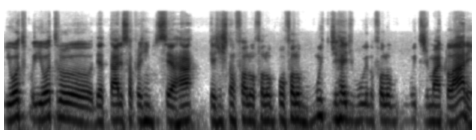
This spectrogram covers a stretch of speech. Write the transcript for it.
E outro, e outro detalhe, só para a gente encerrar, que a gente não falou, falou, falou muito de Red Bull e não falou muito de McLaren,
